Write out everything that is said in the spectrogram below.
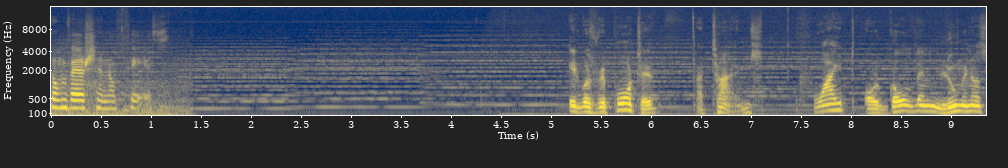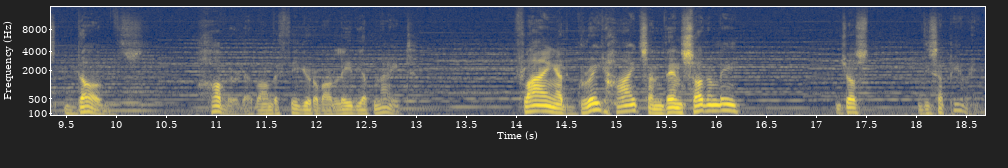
conversion of faith. It was reported at times white or golden luminous doves hovered around the figure of Our Lady at night, flying at great heights and then suddenly just disappearing.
